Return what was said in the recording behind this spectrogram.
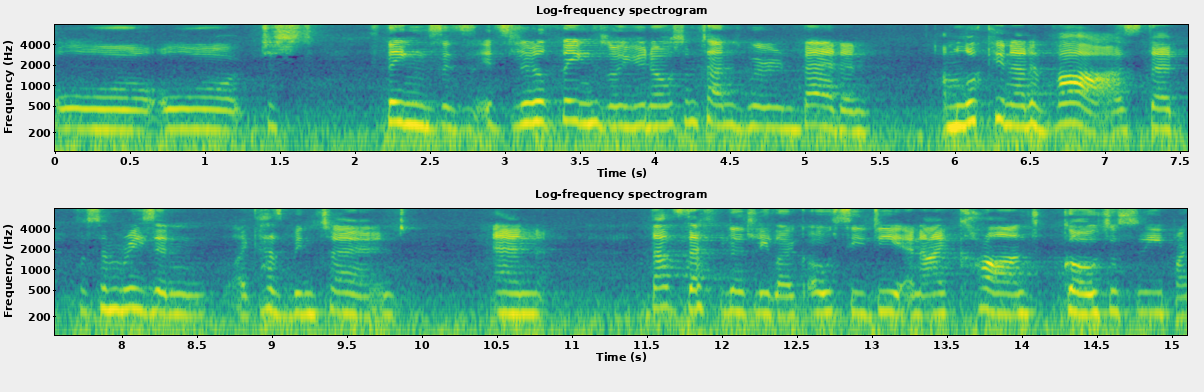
or or just things. It's it's little things or you know sometimes we're in bed and I'm looking at a vase that for some reason like has been turned and that's definitely like OCD and I can't go to sleep. I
